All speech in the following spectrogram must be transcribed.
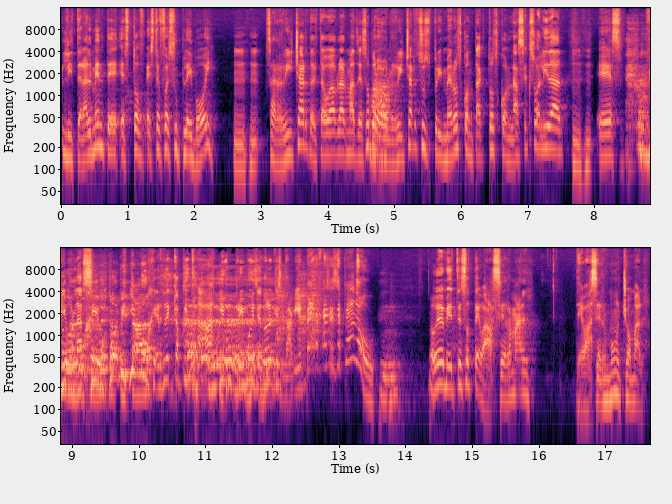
literalmente, esto, este fue su Playboy. O sea, Richard, ahorita voy a hablar más de eso, pero. Richard, sus primeros contactos con la sexualidad es Una violación mujer y mujer decapitada y un primo diciéndole que está bien, vergas ese pedo. Obviamente eso te va a hacer mal, te va a hacer mucho mal.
